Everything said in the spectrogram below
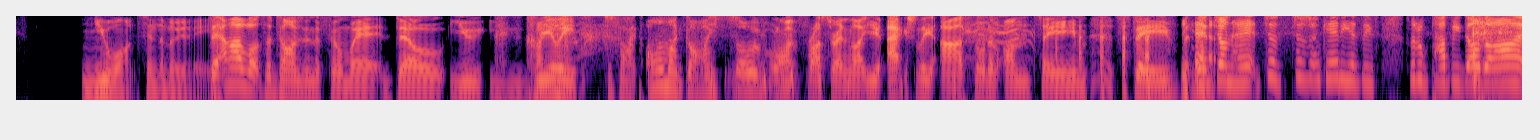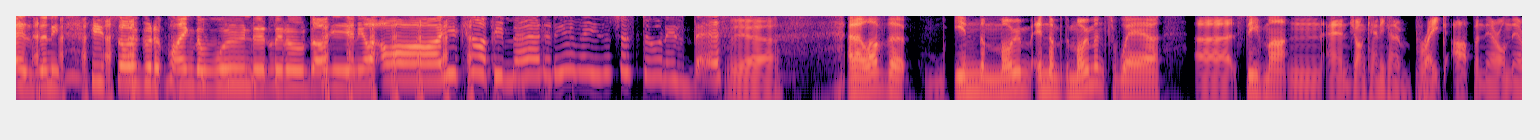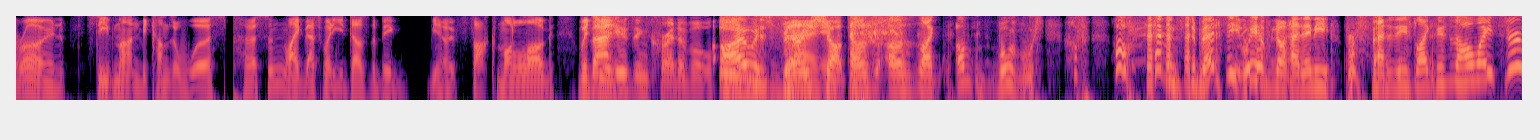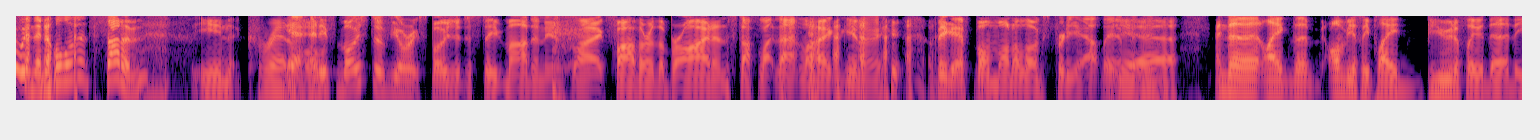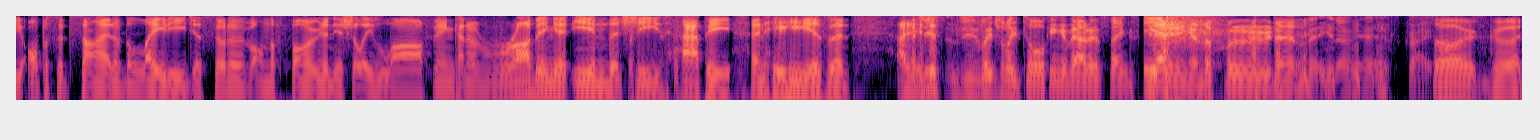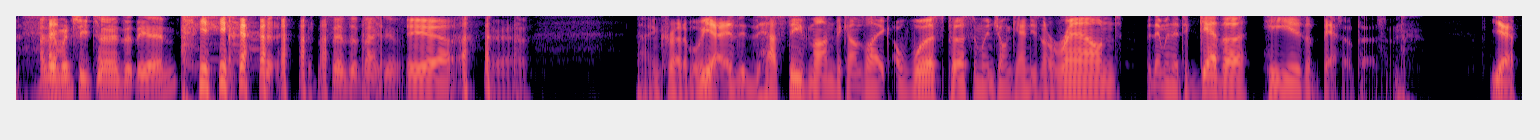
nuance in the movie. There are lots of times in the film where Dell, you you really just like, oh my god, he's so like frustrating. Like you actually are sort of on team Steve, but then John ha- just John Candy has these little puppy dog eyes, and he he's so good at playing the wounded little doggy, and you're like, oh, you can't be mad at him. He's just doing his best. Yeah, and I love that in the mom in the, the moments where uh, Steve Martin and John Candy kind of break up and they're on their own, Steve Martin becomes a worse person. Like that's when he does the big, you know, fuck monologue, which That is, is incredible. I was very insane. shocked. I was, I was like, oh, oh, we- oh, heavens to Betsy, we have not had any profanities like this the whole way through, and then all of a sudden, incredible. Yeah, and if most of your exposure to Steve Martin is like Father of the Bride and stuff like that, like, you know, a big F bomb monologue's pretty out there. for yeah. And the like the obviously played beautifully with the the opposite side of the lady just sort of on the phone initially laughing, kind of rubbing it in that she's happy and he isn't. I, And she's, just she's literally talking about her Thanksgiving and the food and, you know, yeah, it's great. so good. and then when she turns at the end, yeah. says it back to him. yeah. Yeah. Incredible. Yeah, it- it's how Steve Martin becomes like a worse person when John Candy's not around, but then when they're together, he is a better person. yeah,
